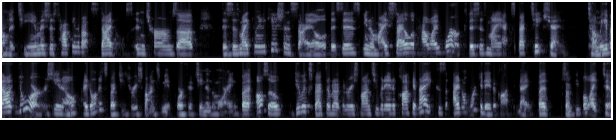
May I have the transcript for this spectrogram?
on the team, is just talking about styles in terms of this is my communication style. This is, you know, my style of how I work. This is my expectation tell me about yours you know i don't expect you to respond to me at 4.15 in the morning but also do expect i'm not going to respond to you at 8 o'clock at night because i don't work at 8 o'clock at night but some people like to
